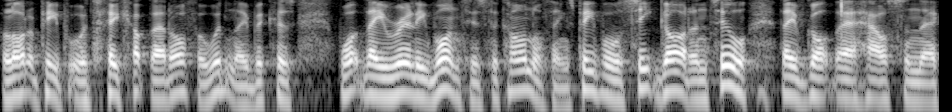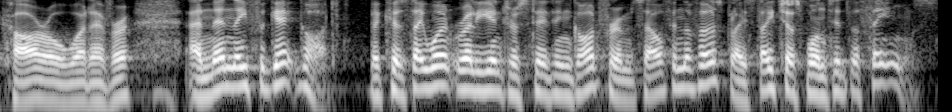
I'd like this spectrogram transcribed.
A lot of people would take up that offer, wouldn't they? Because what they really want is the carnal things. People will seek God until they've got their house and their car or whatever, and then they forget God because they weren't really interested in God for Himself in the first place. They just wanted the things.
